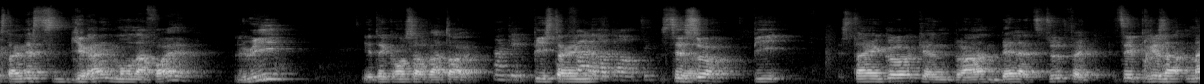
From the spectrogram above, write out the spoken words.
c'est un esti de grain de mon affaire. Lui, il était conservateur. Ok. Puis c'est Pour un. C'est ça. Puis c'est un gars qui a une, vraiment une belle attitude. Fait que, tu sais, présentement,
